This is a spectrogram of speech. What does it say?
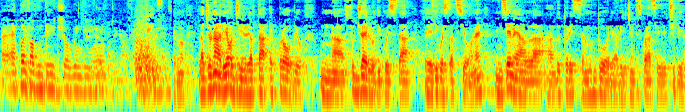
eh, e poi fa punteggio, quindi... Eh, la giornata di oggi in realtà è proprio un suggello di questa, eh, di questa azione. Insieme alla, alla dottoressa Montuori, la dirigente scolastica del CPIA,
